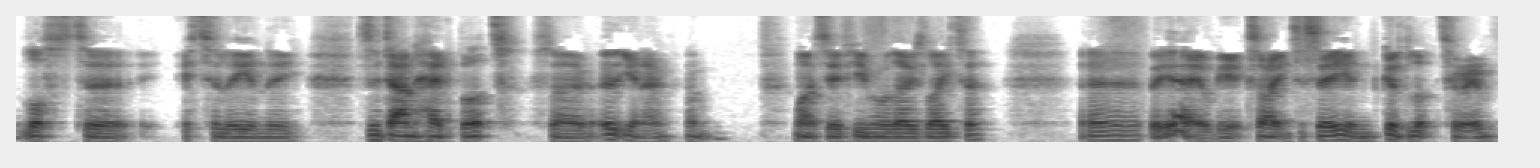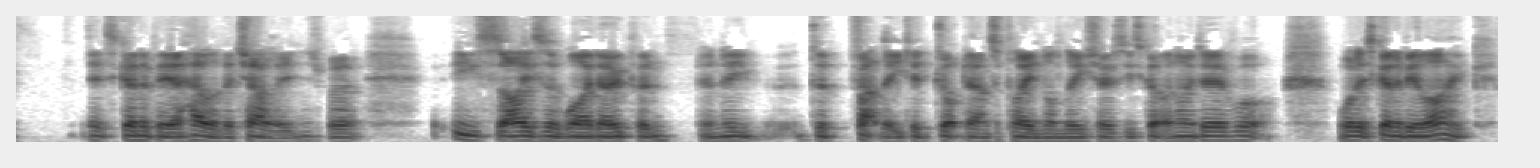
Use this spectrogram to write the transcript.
lost to Italy and the Zidane headbutt. So uh, you know, I might see a few more of those later. Uh, but yeah, it'll be exciting to see, and good luck to him. It's going to be a hell of a challenge, but his eyes are wide open, and he the fact that he did drop down to play non-league shows he's got an idea of what what it's going to be like.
